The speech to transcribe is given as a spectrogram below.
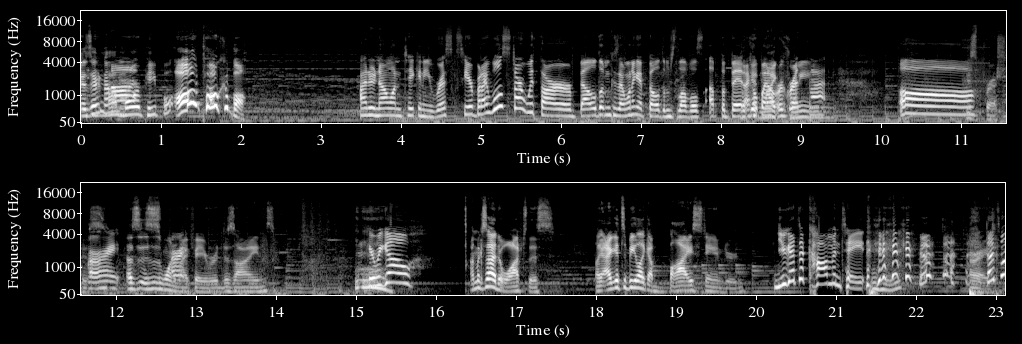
is there not more people? Oh, Pokeball. I do not want to take any risks here, but I will start with our Beldum because I want to get Beldum's levels up a bit. Look I hope I don't regret queen. that. Oh, He's precious. all right. This, this is one All of my favorite designs. here we go. I'm excited to watch this. Like I get to be like a bystander. You get to commentate. Mm-hmm. All right. That's why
